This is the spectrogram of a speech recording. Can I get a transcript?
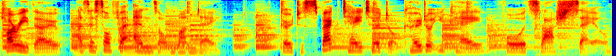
Hurry though, as this offer ends on Monday. go to spectator.co.uk forward slash sale.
